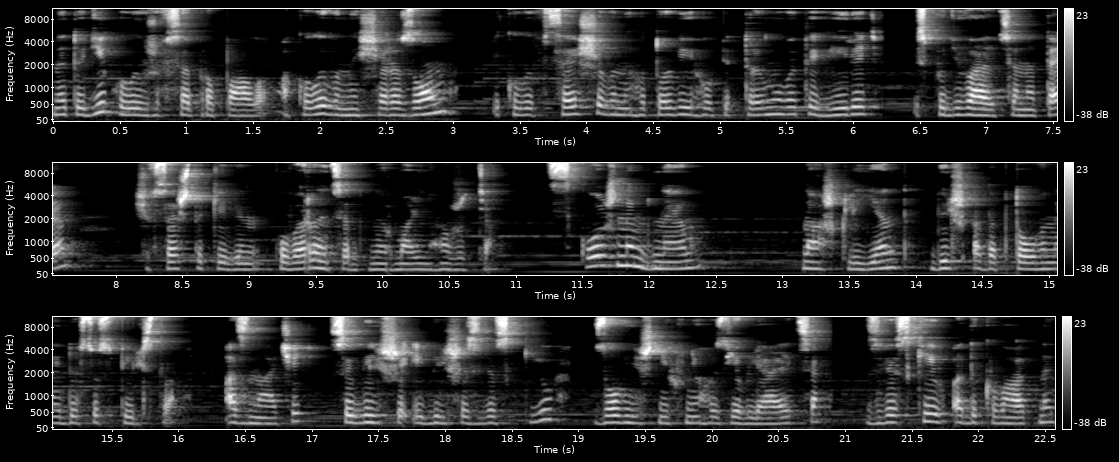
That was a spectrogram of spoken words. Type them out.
не тоді, коли вже все пропало, а коли вони ще разом і коли все ще вони готові його підтримувати, вірять і сподіваються на те, що все ж таки він повернеться до нормального життя. З кожним днем наш клієнт більш адаптований до суспільства, а значить, все більше і більше зв'язків зовнішніх в нього з'являється, зв'язків адекватних,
